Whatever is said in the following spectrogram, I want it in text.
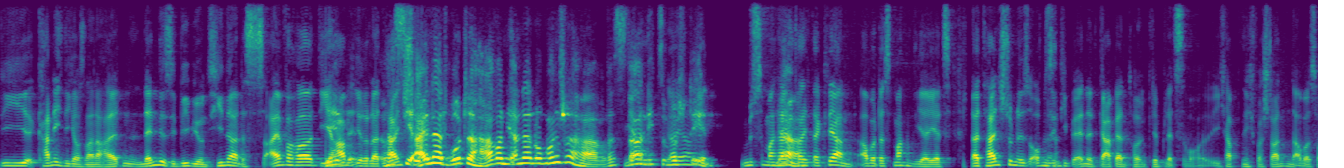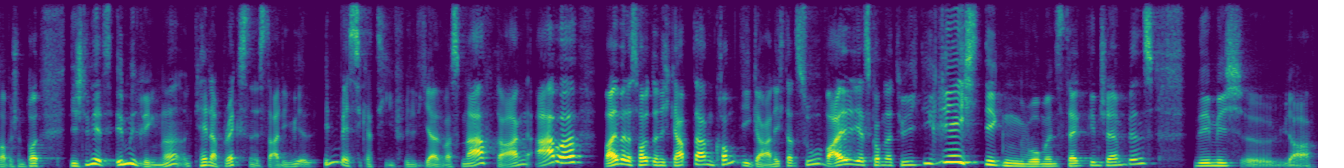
Die kann ich nicht auseinanderhalten. Nennen wir sie Bibi und Tina. Das ist einfacher. Die nee, haben ihre Latein. Die eine hat rote Haare und die andere orange Haare. Das ist ja, da nicht zu verstehen. Müsste man halt ja. vielleicht erklären, aber das machen die ja jetzt. Lateinstunde ist offensichtlich ja. beendet. Gab ja einen tollen Clip letzte Woche. Ich habe nicht verstanden, aber es war bestimmt toll. Die stehen jetzt im Ring, ne? Und Taylor Braxton ist da. Die will investigativ, will die ja was nachfragen. Aber weil wir das heute noch nicht gehabt haben, kommt die gar nicht dazu, weil jetzt kommen natürlich die richtigen Women's Tag Team Champions. Nämlich, äh, ja,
